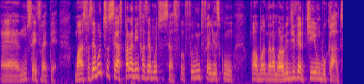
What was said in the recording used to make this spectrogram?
é, não sei se vai ter, mas fazia muito sucesso, para mim fazia muito sucesso, fui, fui, muito feliz com, com a banda Na Moral, me diverti um bocado.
